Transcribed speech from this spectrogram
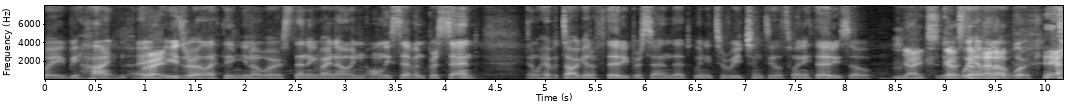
way behind uh, Right. Israel. I think you know we're standing right now in only seven percent, and we have a target of thirty percent that we need to reach until 2030. So mm-hmm. Yikes! Yeah, we step have a lot up. of work. Yeah,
